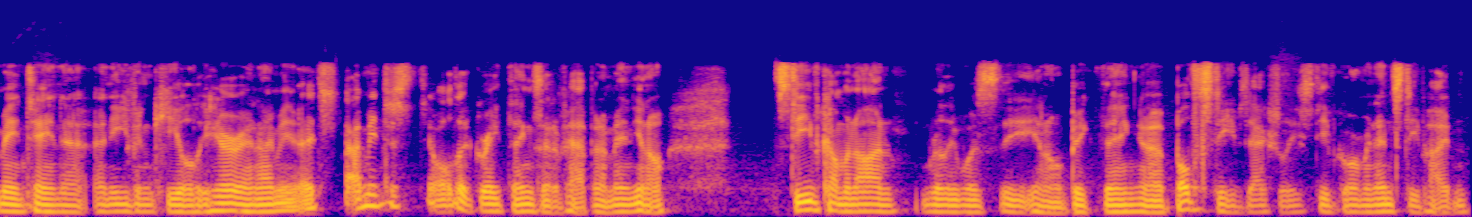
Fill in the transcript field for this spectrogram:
maintain a, an even keel here, and I mean, it's I mean, just all the great things that have happened. I mean, you know, Steve coming on really was the you know big thing. Uh, both Steves actually, Steve Gorman and Steve Hyden.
